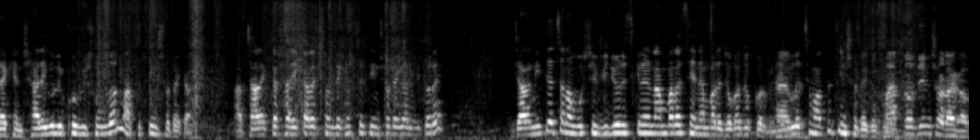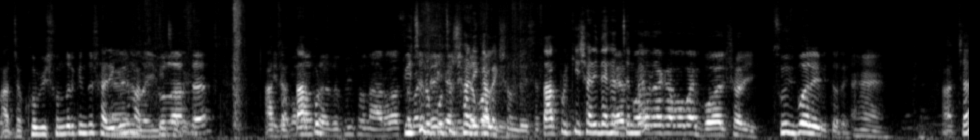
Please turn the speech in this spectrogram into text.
দেখেন শাড়িগুলি খুবই সুন্দর মাত্র তিনশো টাকা। আচ্ছা আরেকটা শাড়ি কালেকশন দেখাচ্ছে তিনশো টাকার ভিতরে। যারা নিতে চান অবশ্যই ভিডিওর স্ক্রিনের নাম্বার আছে সেই নাম্বারে যোগাযোগ করবেন। হ্যাঁ এগুলো হচ্ছে মাত্র তিনশো টাকা মাত্র তিনশো টাকা আচ্ছা খুবই সুন্দর কিন্তু শাড়িগুলি হ্যাঁ মাত্র ভাই, 300 টাকা। আচ্ছা তারপর পিছনে প্রচুর শাড়ি কালেকশন রয়েছে। তারপর কি শাড়ি দেখাচ্ছেন ভাই? দেখাবো ভাই বয়েল শাড়ি। সুইচ বয়েলের ভিতরে? হ্যাঁ। আচ্ছা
